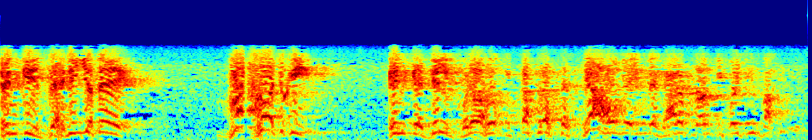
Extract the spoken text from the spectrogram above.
ان کی ذہنیتیں مت ہو چکی۔ ان کے دل گناہوں کی کثرت سے کیا ہو گئے۔ ان میں غیرت نام کی کوئی چیز باقی نہیں۔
